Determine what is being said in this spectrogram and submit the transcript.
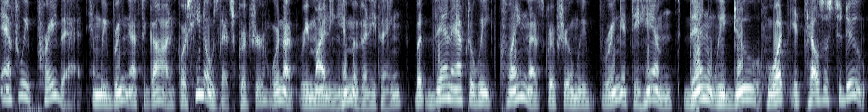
After we pray that and we bring that to God, of course, He knows that scripture. We're not reminding Him of anything. But then after we claim that scripture and we bring it to Him, then we do what it tells us to do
